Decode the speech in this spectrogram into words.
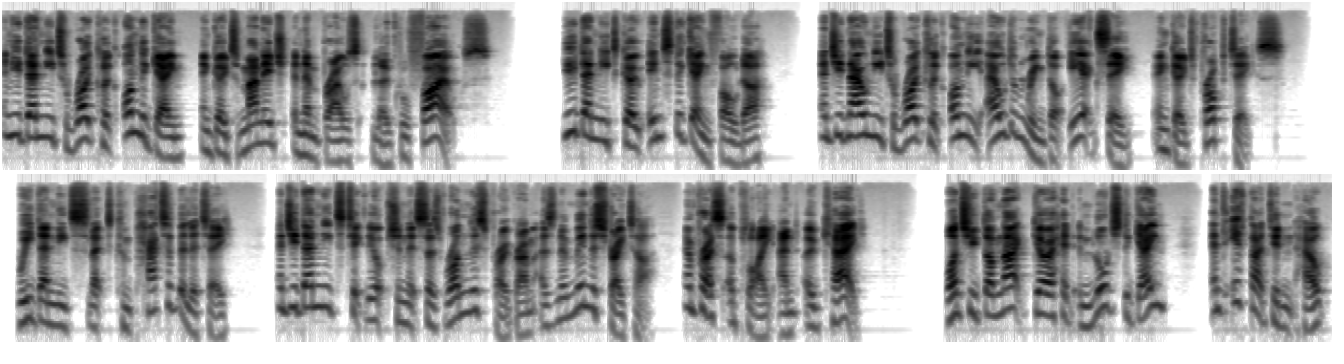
and you then need to right click on the game and go to manage and then browse local files. You then need to go into the game folder and you now need to right click on the eldenring.exe and go to properties. We then need to select compatibility and you then need to tick the option that says run this program as an administrator and press apply and OK. Once you've done that, go ahead and launch the game and if that didn't help,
